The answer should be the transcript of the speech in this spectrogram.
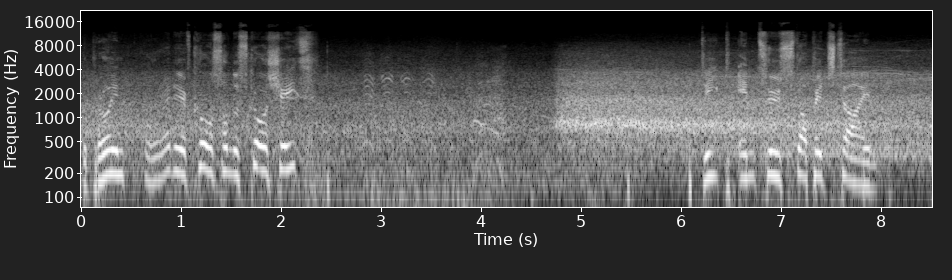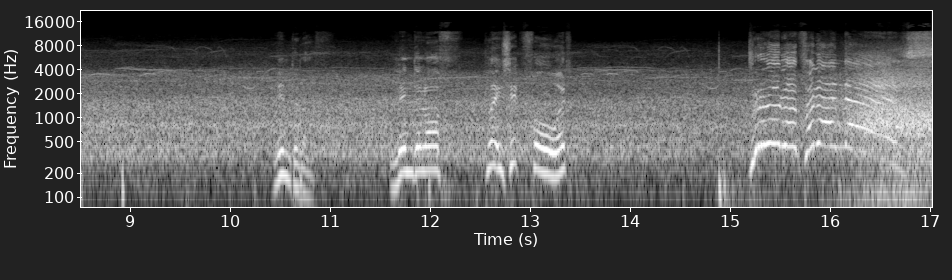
De Bruyne already, of course, on the score sheet. Deep into stoppage time. Lindelof. Lindelof plays it forward. Bruno Fernandes!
